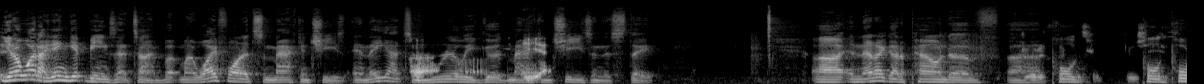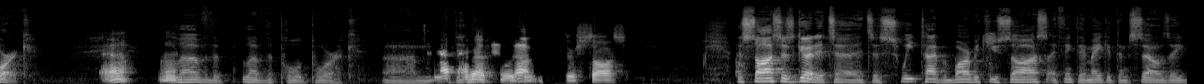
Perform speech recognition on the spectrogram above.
you know what? I didn't get beans that time, but my wife wanted some mac and cheese, and they got some really good mac yeah. and cheese in this state. Uh, and then I got a pound of uh, pulled pulled pork. yeah. Love the love the pulled pork. Um, How about their, their sauce? The sauce is good. It's a it's a sweet type of barbecue sauce. I think they make it themselves. They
